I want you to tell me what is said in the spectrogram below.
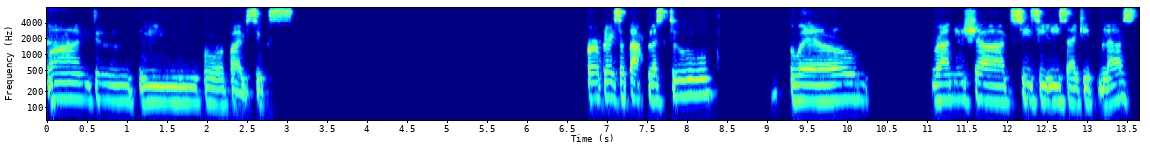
One, two, three, four, five, six. Perplex attack plus two. Twelve. Running shot, CCE psychic blast.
